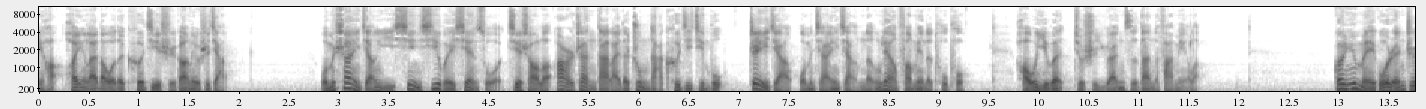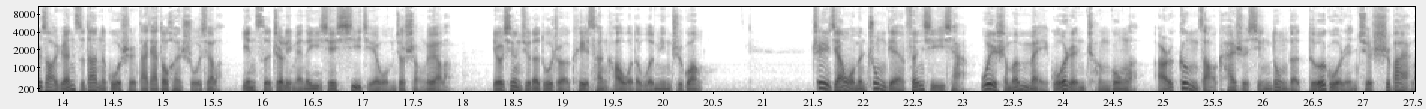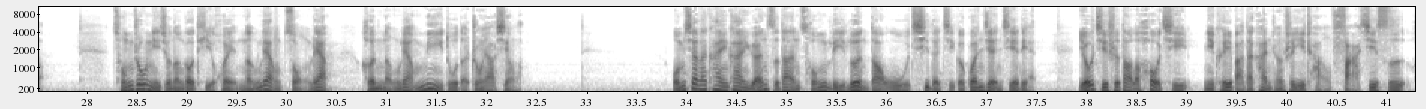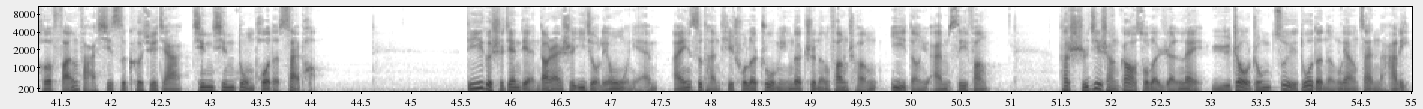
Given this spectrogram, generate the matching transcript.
你好，欢迎来到我的科技史纲六十讲。我们上一讲以信息为线索，介绍了二战带来的重大科技进步。这一讲我们讲一讲能量方面的突破，毫无疑问就是原子弹的发明了。关于美国人制造原子弹的故事，大家都很熟悉了，因此这里面的一些细节我们就省略了。有兴趣的读者可以参考我的《文明之光》。这一讲我们重点分析一下，为什么美国人成功了，而更早开始行动的德国人却失败了。从中你就能够体会能量总量和能量密度的重要性了。我们先来看一看原子弹从理论到武器的几个关键节点，尤其是到了后期，你可以把它看成是一场法西斯和反法西斯科学家惊心动魄的赛跑。第一个时间点当然是一九零五年，爱因斯坦提出了著名的智能方程 E 等于 mc 方。它实际上告诉了人类宇宙中最多的能量在哪里，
